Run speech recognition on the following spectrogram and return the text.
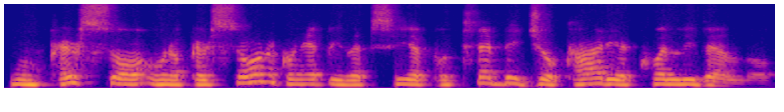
un perso- una persona con epilepsia potrebbe giocare a quel livello.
